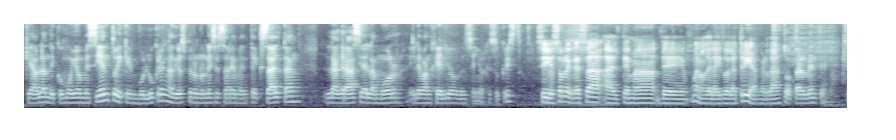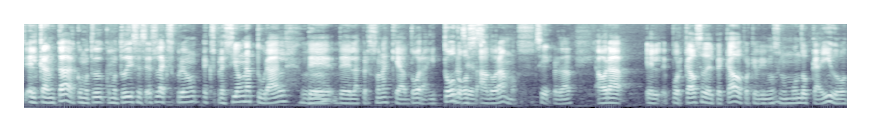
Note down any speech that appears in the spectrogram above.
que hablan de cómo yo me siento y que involucran a Dios, pero no necesariamente exaltan la gracia, el amor, el evangelio del Señor Jesucristo. Sí, eso regresa al tema de, bueno, de la idolatría, ¿verdad? Totalmente. El cantar, como tú, como tú dices, es la expresión, expresión natural de, de, la persona que adora y todos adoramos, sí. ¿verdad? Ahora, el, por causa del pecado, porque vivimos en un mundo caído,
